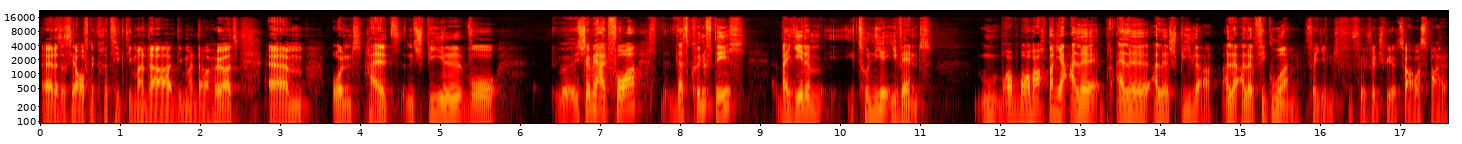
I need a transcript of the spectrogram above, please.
Äh, das ist ja oft eine Kritik, die man da, die man da hört. Ähm, und halt ein Spiel, wo ich stelle mir halt vor, dass künftig bei jedem Turnier-Event braucht man ja alle, alle, alle Spieler, alle, alle Figuren für jeden, für, für, den Spieler zur Auswahl.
